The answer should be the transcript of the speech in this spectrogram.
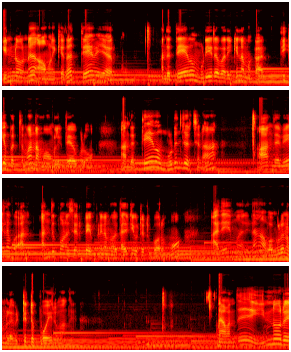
இன்னொன்று அவனுக்கு எதாவது தேவையாக இருக்கும். அந்த தேவை முடிகிற வரைக்கும் நமக்கு அதிகபட்சமாக நம்ம அவங்களுக்கு தேவைப்படுவோம் அந்த தேவை முடிஞ்சிருச்சுன்னா அந்த வேலை அந் அந்து போன செருப்பை எப்படி நம்ம கழட்டி விட்டுட்டு போகிறோமோ அதே மாதிரி தான் அவங்களும் நம்மளை விட்டுட்டு போயிடுவாங்க நான் வந்து இன்னொரு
